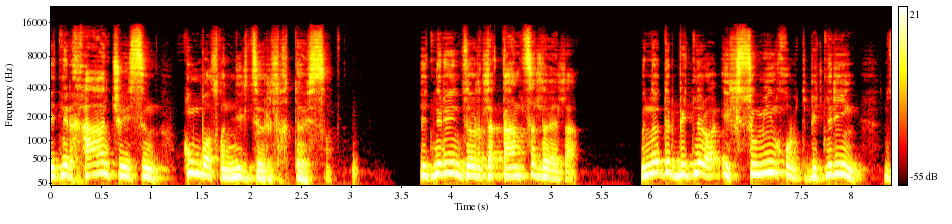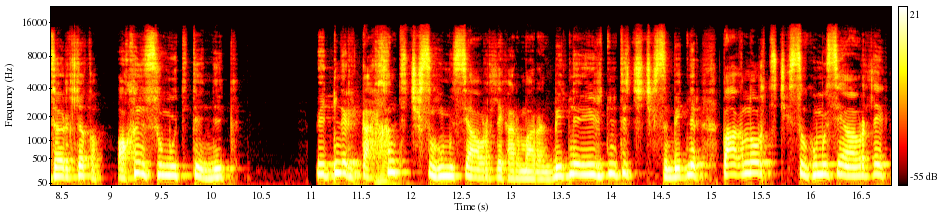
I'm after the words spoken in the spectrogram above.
Бид нэр хаанч байсан хүн болгон нэг зоригтой байсан. Тэдний зориг ганц л байлаа. Өнөөдөр бид нэр их сүмийн хувьд бидний зорилго охин сүмүүдтэй нэг бид нэр дарханд ч гэсэн хүмүүсийн авралыг хармаар байна. Бид нэр эрдэнэт ч гэсэн бид нэр багнуурт ч гэсэн хүмүүсийн авралыг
